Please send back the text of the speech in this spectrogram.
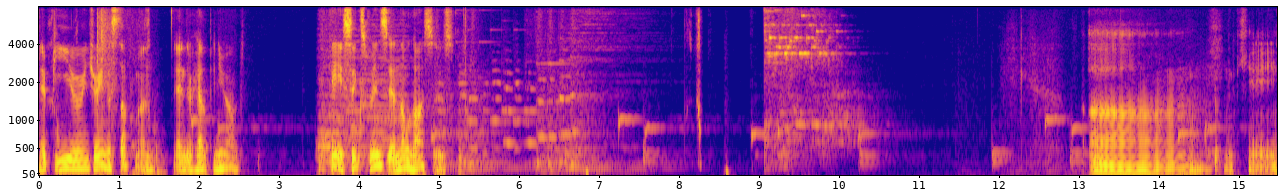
Happy you're enjoying the stuff, man. And they're helping you out. Okay, six wins and no losses. Uh, okay.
